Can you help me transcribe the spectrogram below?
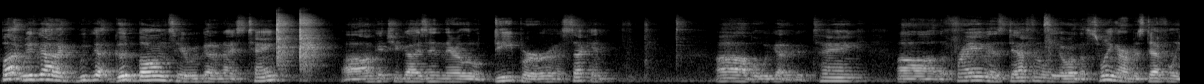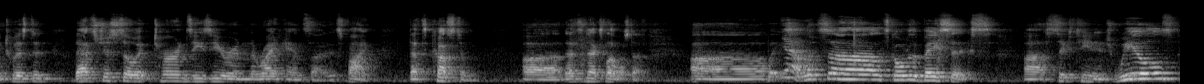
but we've got a we've got good bones here. We've got a nice tank. Uh, I'll get you guys in there a little deeper in a second. Uh, but we've got a good tank. Uh, the frame is definitely, or the swing arm is definitely twisted. That's just so it turns easier in the right hand side. It's fine. That's custom. Uh, that's next level stuff. Uh, but yeah, let's uh, let's go over the basics. 16 inch wheels,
